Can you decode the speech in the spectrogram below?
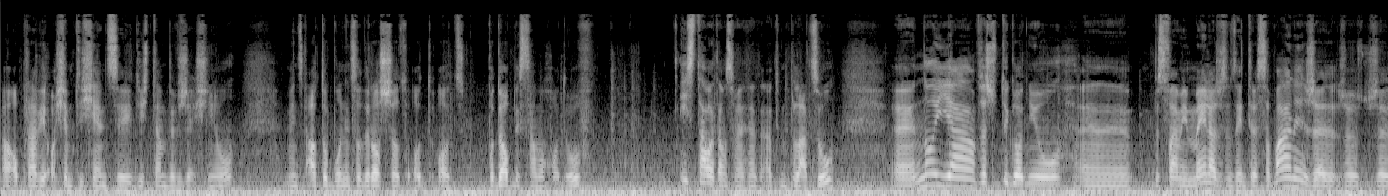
o prawie 8 tysięcy gdzieś tam we wrześniu, więc auto było nieco droższe od, od, od podobnych samochodów i stało tam sobie na, na, tym placu. No i ja w zeszłym tygodniu wysłałem im maila, że jestem zainteresowany, że, że, że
